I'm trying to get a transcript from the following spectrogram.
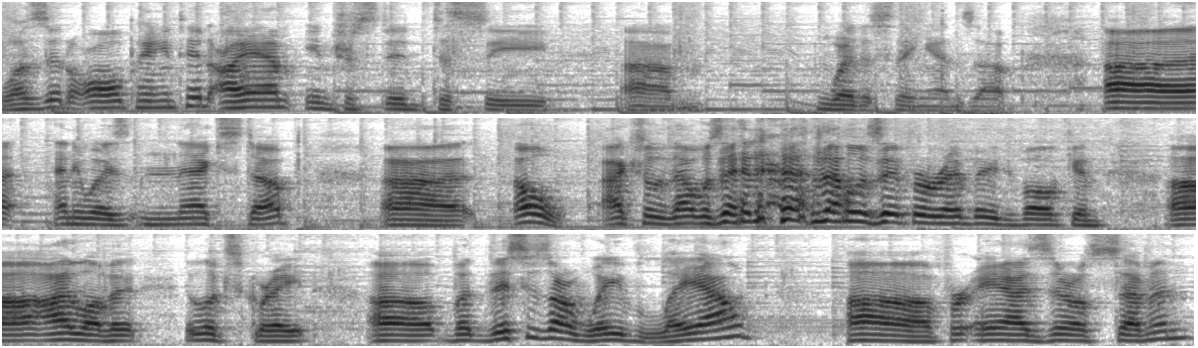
was it all painted? I am interested to see um, where this thing ends up. Uh, anyways, next up. Uh, oh, actually, that was it. that was it for Rampage Vulcan. Uh, I love it. It looks great. Uh, but this is our wave layout uh, for AI07.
